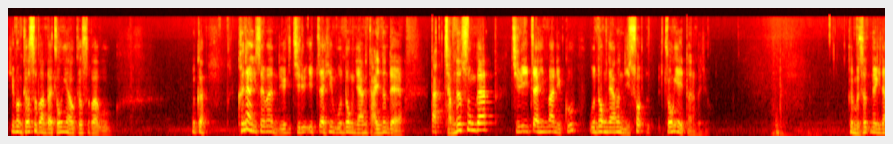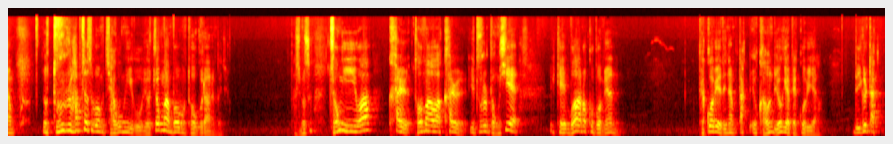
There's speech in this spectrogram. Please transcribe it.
힘은 교습한다, 종이하고 교습하고. 그러니까 그냥 있으면 여기 질, 입자, 힘, 운동량 다 있는데 딱 잡는 순간 질, 입자, 힘만 있고 운동량은 이 소, 종이에 있다는 거죠. 그 무슨 얘기냐면, 이 둘을 합쳐서 보면 자궁이고, 이쪽만 보면 도구라는 거죠. 다시 말해서, 종이와 칼, 도마와 칼, 이 둘을 동시에 이렇게 모아놓고 보면, 배꼽이 어디냐면 딱 가운데 여기가 배꼽이야. 근데 이걸 딱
